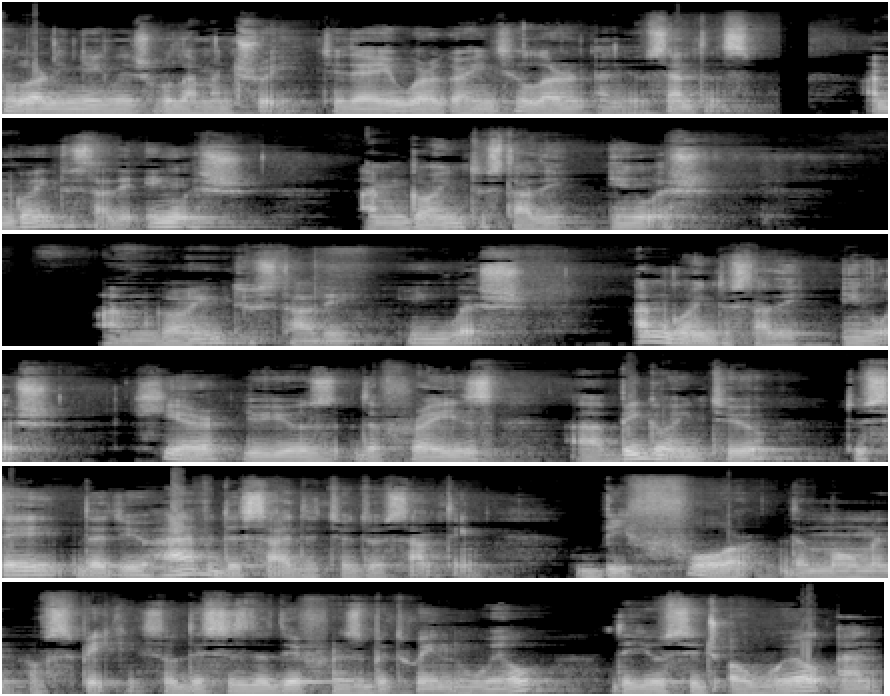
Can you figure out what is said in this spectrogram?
To learning English with Lemon Tree. Today we're going to learn a new sentence. I'm going to study English. I'm going to study English. I'm going to study English. I'm going to study English. Here you use the phrase uh, be going to to say that you have decided to do something before the moment of speaking. So this is the difference between will, the usage of will, and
